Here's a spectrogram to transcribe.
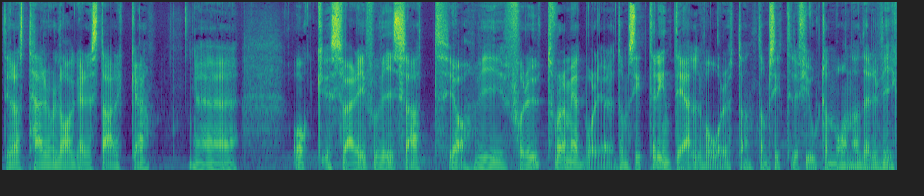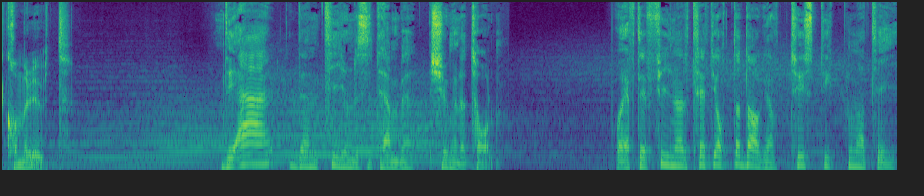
Deras terrorlagar är starka. Ehm, och Sverige får visa att ja, vi får ut våra medborgare. De sitter inte i 11 år, utan de sitter i 14 månader. Vi kommer ut. Det är den 10 september 2012. Och efter 438 dagar av tyst diplomati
